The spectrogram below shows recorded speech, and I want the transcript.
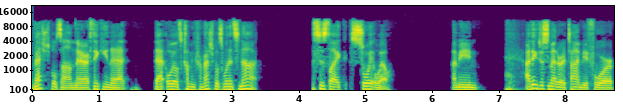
vegetables on there thinking that that oil is coming from vegetables when it's not. This is like soy oil. I mean, I think just a matter of time before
